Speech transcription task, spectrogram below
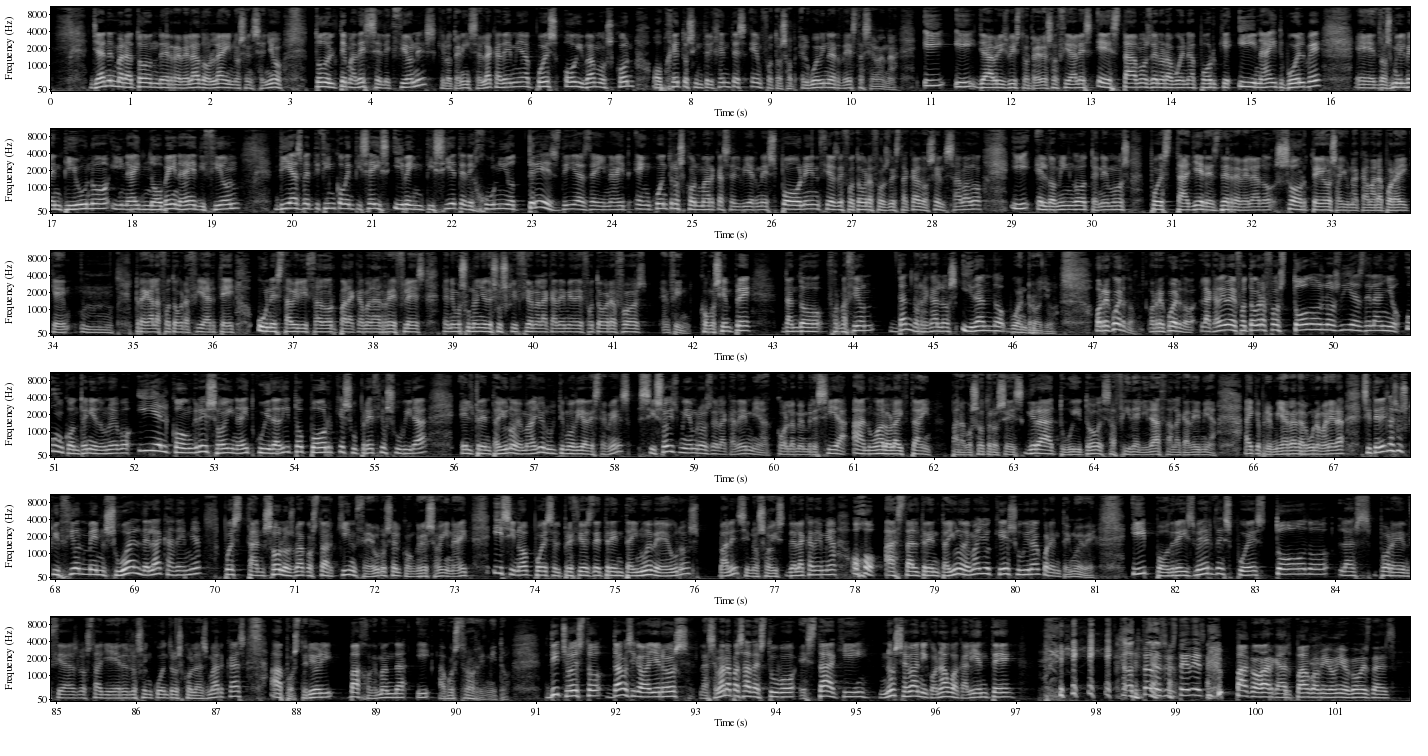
Ya en el maratón de Revelado Online nos enseñó todo el tema de selecciones, que lo tenéis en la academia, pues hoy vamos con objetos inteligentes en Photoshop, el webinar de esta semana. Y, y ya habréis visto en redes sociales, estamos de enhorabuena porque eNight vuelve. Eh, 2021, Night novena edición, días 25, 26 y 27 de junio, tres días de E-Night, encuentros con marcas el viernes, ponencias de fotógrafos destacados el sábado y el domingo tenemos pues talleres de revelado, sorteos, hay una cámara por ahí que mmm, regala fotografiarte, un estabilizador para cámara reflex, tenemos un año de suscripción a la Academia de Fotógrafos, en fin, como siempre, dando formación, dando regalos y dando buen rollo. Os recuerdo, os recuerdo, la Academia de Fotógrafos todos los días del año un contenido nuevo y el Congreso Inait, cuidadito porque su precio subirá el 31 de mayo, el último día de este mes. Si sois miembros de la Academia con la membresía anual o lifetime, para vosotros es gratuito, esa fidelidad a la academia hay que premiarla de alguna manera. Si tenéis la suscripción mensual de la academia, pues tan solo os va a costar 15 euros el Congreso E-Night y si no, pues el precio es de 39 euros ¿vale? Si no sois de la academia, ojo, hasta el 31 de mayo que subirá a 49. Y podréis ver después todas las ponencias, los talleres, los encuentros con las marcas a posteriori, bajo demanda y a vuestro ritmito. Dicho esto, damas y caballeros, la semana pasada estuvo, está aquí, no se va ni con agua caliente. con todos ustedes, Paco Vargas. Paco, amigo mío, ¿cómo estás?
